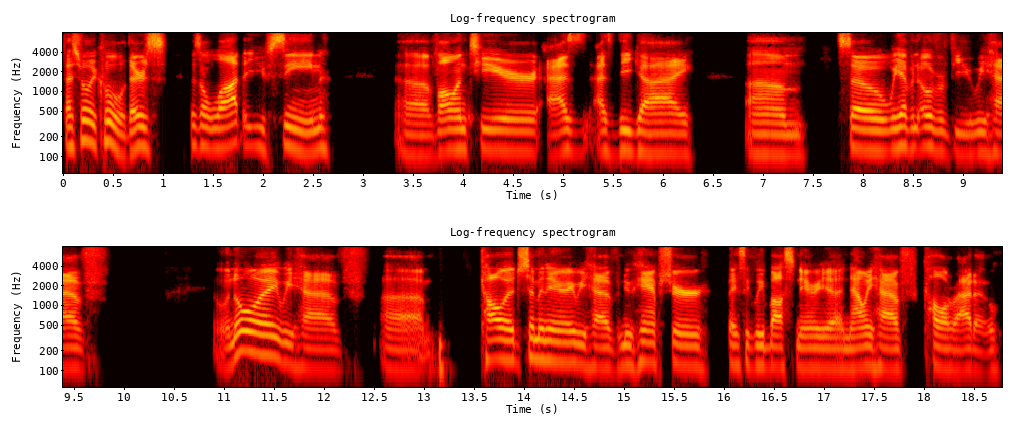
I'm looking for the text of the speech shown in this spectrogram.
that's really cool. There's there's a lot that you've seen. Uh, volunteer as as the guy. Um, so we have an overview. We have Illinois. We have um, college, seminary. We have New Hampshire, basically Boston area. Now we have Colorado.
